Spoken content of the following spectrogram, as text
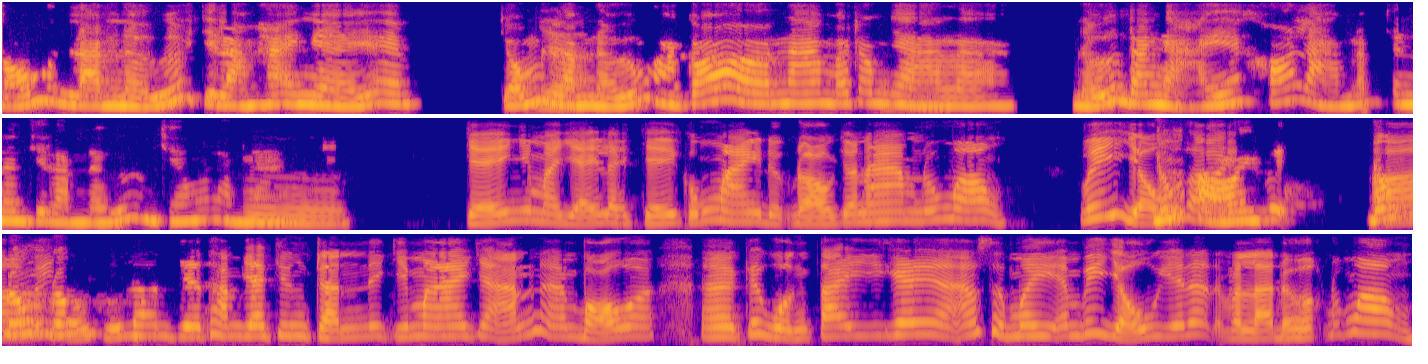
chỗ mình làm nữ chị làm hai nghề á em. Chỗ mình dạ. làm nữ mà có ờ, nam ở trong ừ. nhà là nữ người ta ngại á, khó làm lắm cho nên chị làm nữ chị không có làm nam. Ừ. chị nhưng mà vậy là chị cũng may được đồ cho nam đúng không? Ví dụ đúng thôi. rồi. Ví, đúng ờ, đúng ví đúng. dụ chị lên chị tham gia chương trình đi chị may cho ảnh ờ, bộ ờ, cái quần tây với cái áo sơ mi em ví dụ vậy đó và là được đúng không?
